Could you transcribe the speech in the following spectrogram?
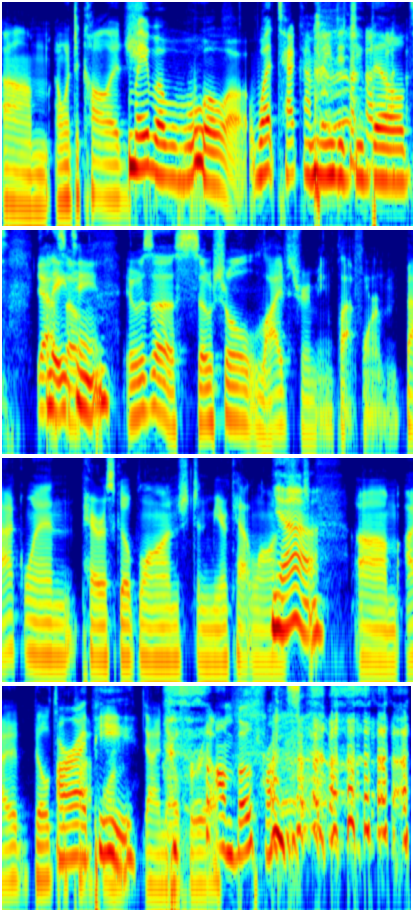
Um, I went to college. Wait, whoa, whoa, whoa, whoa. What tech company did you build Yeah, at so 18? it was a social live streaming platform back when Periscope launched and Meerkat launched. yeah. Um, I built a R.I.P.. Yeah, I know for real. On both fronts.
